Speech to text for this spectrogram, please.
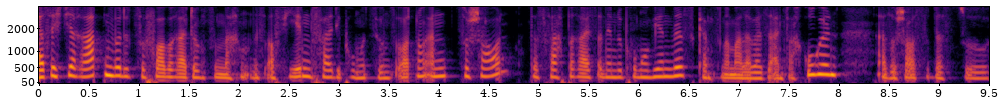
Was ich dir raten würde, zur Vorbereitung zu machen, ist auf jeden Fall die Promotionsordnung anzuschauen. Das Fachbereich, an dem du promovieren willst, kannst du normalerweise einfach googeln. Also schaust du, dass du,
